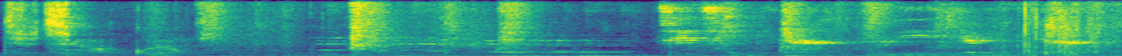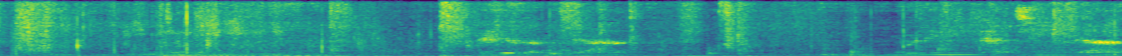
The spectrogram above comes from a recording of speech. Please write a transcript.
칠층 왔고요. 칠층입니다. 문이 열립니다. 내려갑니다. 문이 닫힙니다.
